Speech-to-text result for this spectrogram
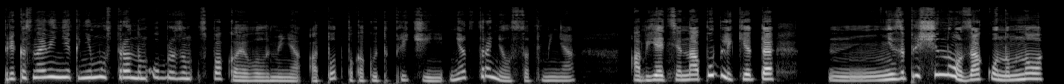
Прикосновение к нему странным образом успокаивало меня, а тот по какой-то причине не отстранялся от меня. Объятие на публике – это не запрещено законом, но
